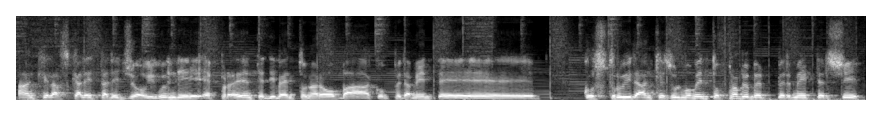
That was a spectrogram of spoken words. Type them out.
anche la scaletta dei giochi, quindi è praticamente diventa una roba completamente eh, costruita anche sul momento proprio per permetterci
